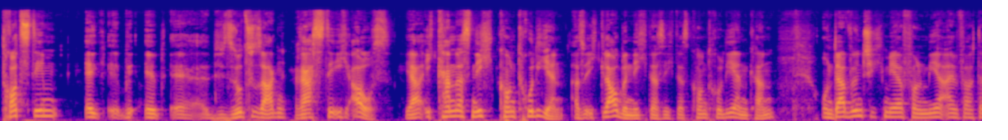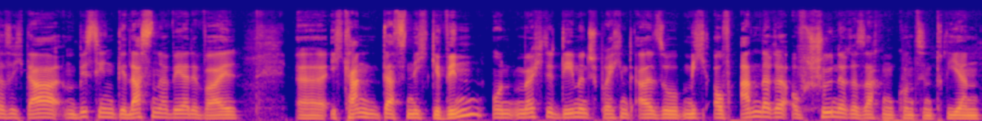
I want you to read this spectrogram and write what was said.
trotzdem äh, äh, äh, sozusagen raste ich aus. Ja, ich kann das nicht kontrollieren. Also ich glaube nicht, dass ich das kontrollieren kann. Und da wünsche ich mir von mir einfach, dass ich da ein bisschen gelassener werde, weil ich kann das nicht gewinnen und möchte dementsprechend also mich auf andere, auf schönere Sachen konzentrieren,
